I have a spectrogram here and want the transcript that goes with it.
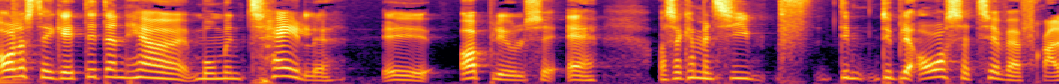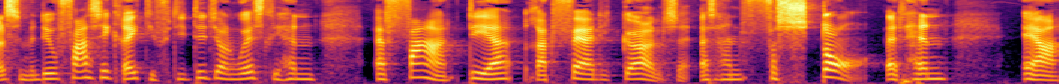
All Gate, det er den her momentale øh, oplevelse af, og så kan man sige, det, det bliver oversat til at være frelse, men det er jo faktisk ikke rigtigt, fordi det John Wesley, han erfarer, det er retfærdiggørelse. Altså han forstår, at han er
